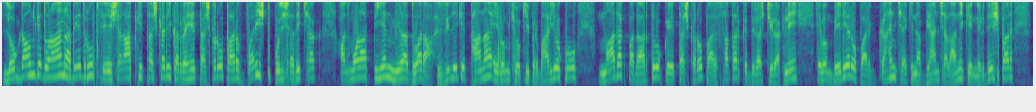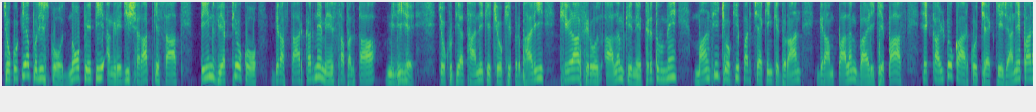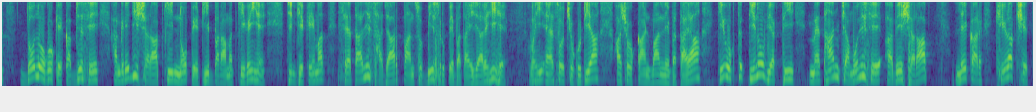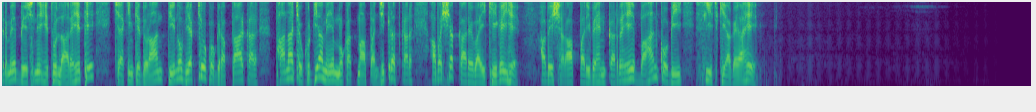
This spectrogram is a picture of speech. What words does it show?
Lockdown के दौरान अवैध रूप से शराब की तस्करी कर रहे तस्करों पर वरिष्ठ पुलिस अधीक्षक अल्मोड़ा पीएन मीणा द्वारा ज़िले के थाना एवं चौकी प्रभारियों को मादक पदार्थों के तस्करों पर सतर्क दृष्टि रखने एवं बैरियरों पर गहन चेकिंग अभियान चलाने के निर्देश पर चौकुटिया पुलिस को नौ पेटी अंग्रेज़ी शराब के साथ तीन व्यक्तियों को गिरफ़्तार करने में सफलता मिली है। चौकुटिया थाने के चौकी प्रभारी खेड़ा फिरोज आलम के नेतृत्व में मानसी चौकी पर चेकिंग के दौरान ग्राम पालंग बाड़ी के पास एक अल्टो कार को चेक किए जाने पर दो लोगों के कब्जे से अंग्रेज़ी शराब की नौ पेटी बरामद की गई हैं, जिनकी कीमत सैंतालीस हज़ार पाँच सौ बीस रुपये बताई जा रही है। वहीं एसओ चुकुटिया अशोक कांडमाल ने बताया कि उक्त तीनों व्यक्ति मैथान चमोली से अवैध शराब लेकर खेड़ा क्षेत्र में बेचने हेतु ला रहे थे। चेकिंग के दौरान तीनों व्यक्तियों को गिरफ़्तार कर थाना चौकुटिया में मुकदमा पंजीकृत कर आवश्यक कार्रवाई की गई है। अवैध शराब परिवहन कर रहे वाहन को भी सीज किया गया है।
